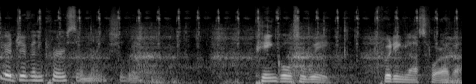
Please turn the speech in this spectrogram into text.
You're a driven person, actually. Pain goes away. Quitting lasts forever.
